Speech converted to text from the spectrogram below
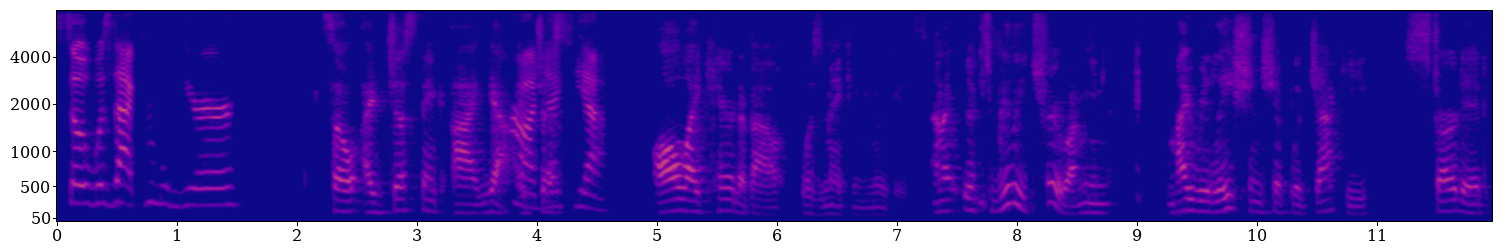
So was that kind of your so i just think i yeah i project? just yeah. all I cared about was making movies. And I, it's really true. I mean, my relationship with Jackie started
